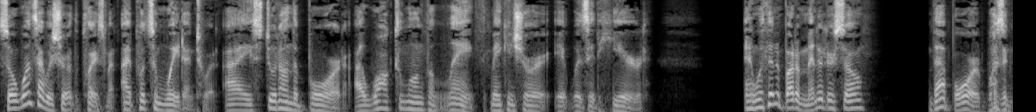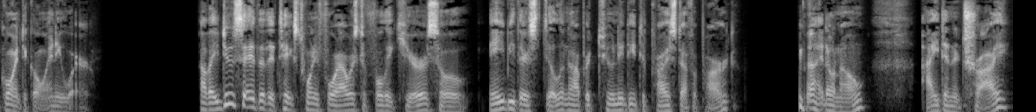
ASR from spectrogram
So once I was sure of the placement, I put some weight into it. I stood on the board. I walked along the length, making sure it was adhered. And within about a minute or so, that board wasn't going to go anywhere. Now they do say that it takes 24 hours to fully cure, so maybe there's still an opportunity to pry stuff apart. I don't know. I didn't try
